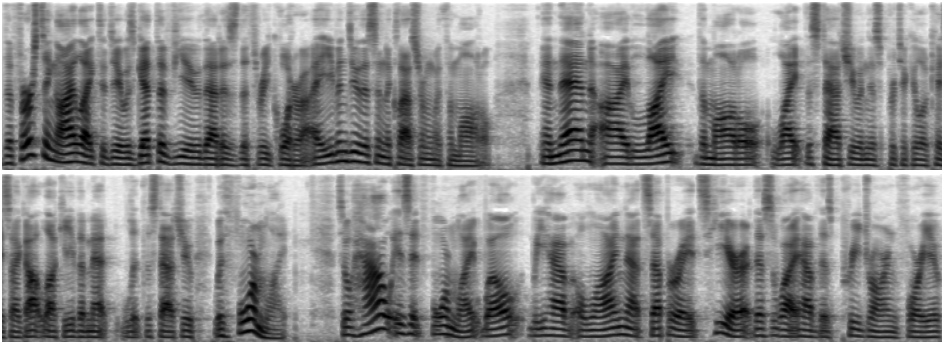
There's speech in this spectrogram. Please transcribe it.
the first thing I like to do is get the view that is the three quarter. I even do this in the classroom with the model. And then I light the model, light the statue. In this particular case, I got lucky. The Met lit the statue with form light. So how is it form light? Well, we have a line that separates here. This is why I have this pre-drawing for you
